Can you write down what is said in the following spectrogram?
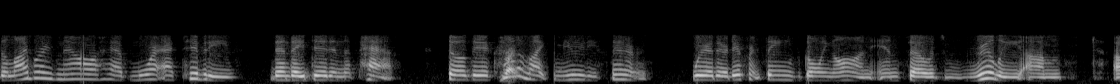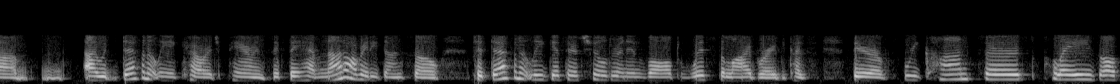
the libraries now have more activities than they did in the past. So they're kind right. of like community centers where there are different things going on, and so it's really. Um, um, I would definitely encourage parents, if they have not already done so, to definitely get their children involved with the library because there are free concerts, plays, all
